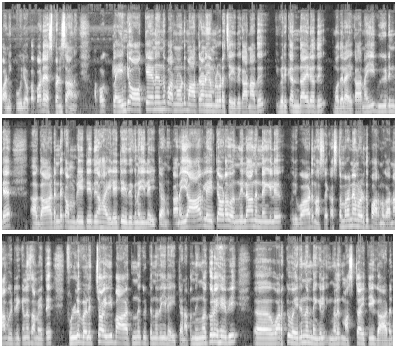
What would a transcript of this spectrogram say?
പണിക്കൂലി ഒക്കെ പാടെ എക്സ്പെൻസ് ആണ്. അപ്പോൾ ക്ലൈന്റ് ഓക്കെ ആണ് എന്ന് പറഞ്ഞുകൊണ്ട് മാത്രമാണ് നമ്മളിവിടെ ചെയ്ത് കാരണം അത് ഇവർക്ക് എന്തായാലും അത് മുതലായി. കാരണം ഈ വീടിന്റെ ഗാർഡന്റെ കംപ്ലീറ്റ് ഇത് ഹൈലൈറ്റ് ചെയ്തിരിക്കുന്ന ഈ ലൈറ്റാണ് കാരണം ഈ ആറ് ലൈറ്റ് അവിടെ വന്നില്ല എന്നുണ്ടെങ്കിൽ ഒരുപാട് നഷ്ടമായി കസ്റ്റമർ തന്നെ നമ്മളടുത്ത് പറഞ്ഞു. കാരണം ആ വീട്ടിലിരിക്കുന്ന സമയത്ത് ഫുള്ള് വെളിച്ചോ ഈ ഭാഗത്ത് നിന്ന് കിട്ടുന്നത് ഈ ലൈറ്റാണ് അപ്പം നിങ്ങൾക്കൊരു ഹെവി വർക്ക് വരുന്നുണ്ടെങ്കിൽ നിങ്ങൾ മസ്റ്റായിട്ട് ഈ ഗാർഡൻ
